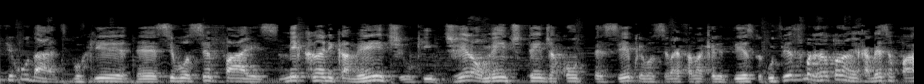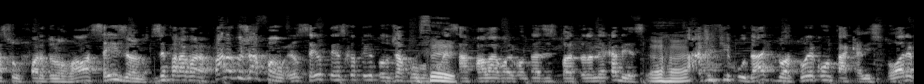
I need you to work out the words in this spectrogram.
dificuldades, porque é, se você faz mecanicamente, o que geralmente tende a acontecer, porque você vai falar aquele texto. O texto, por exemplo, eu tô na minha cabeça, eu faço fora do normal há seis anos. Se você falar agora, fala do Japão, eu sei o texto que eu tenho todo do Japão. Vou Sei. começar a falar agora e contar as histórias que estão na minha cabeça. Aham. A dificuldade do ator é contar aquela história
